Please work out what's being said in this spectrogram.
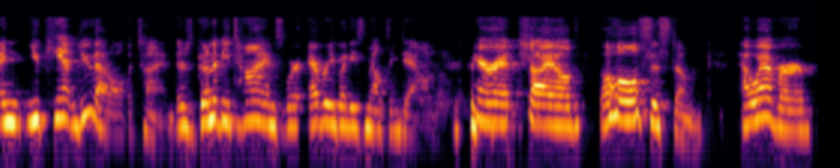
And you can't do that all the time. There's gonna be times where everybody's melting down, parent, child, the whole system. However,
